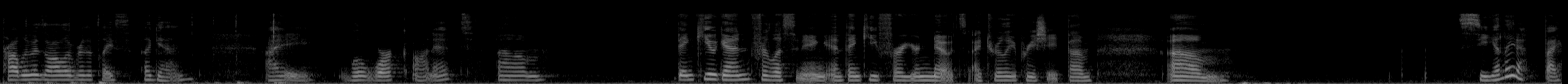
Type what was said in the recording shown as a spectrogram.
probably was all over the place again. I will work on it. Um, thank you again for listening, and thank you for your notes. I truly appreciate them. Um, see you later. Bye.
